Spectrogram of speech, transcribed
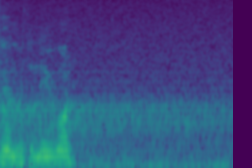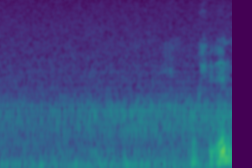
and with the new one push it in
